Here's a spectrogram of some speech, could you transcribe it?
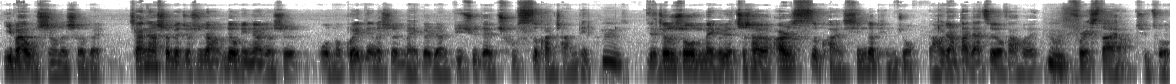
一百五十升的设备。加酿设备就是让六名酿酒师，我们规定的是每个人必须得出四款产品，嗯，也就是说我们每个月至少有二十四款新的品种，然后让大家自由发挥，嗯，freestyle 去做，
